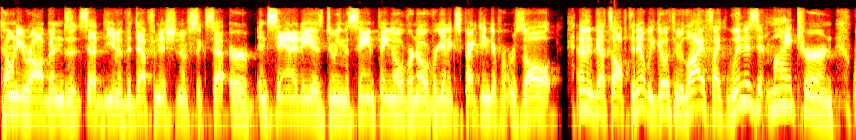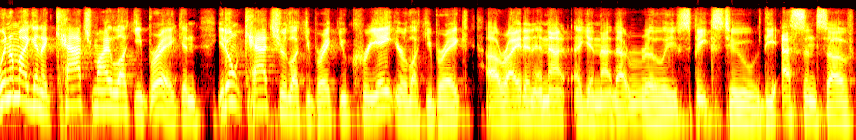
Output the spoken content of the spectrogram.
Tony Robbins that said you know the definition of success or insanity is doing the same thing over and over again, expecting different result. And I think that's often it. We go through life like, when is it my turn? When am I going to catch my lucky break? And you don't catch your lucky break, you create your lucky break, uh, right? And and that again, that that really speaks to the essence of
